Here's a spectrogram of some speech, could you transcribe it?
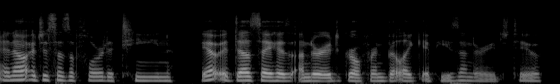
I know it just says a Florida teen. Yep, it does say his underage girlfriend, but like if he's underage too,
